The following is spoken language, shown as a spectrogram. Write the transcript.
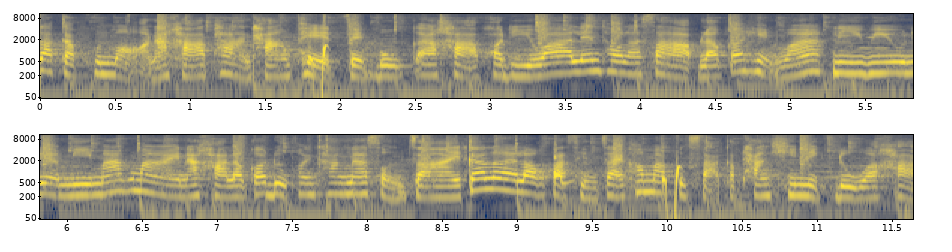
จักกับคุณหมอนะคะ ผ่านทางเพจ Facebook อะค่ะ พอดีว่าเล่นโทรศัพท์ แล้วก็เห็นว่ารีวิวเนี่ยมีมากมายนะคะ แล้วก็ดูค่อนข้างน่าสนใจ ก็เลยลองตัดสินใจเข้ามาปรึกษากับทางคลินิกดูอะค่ะ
